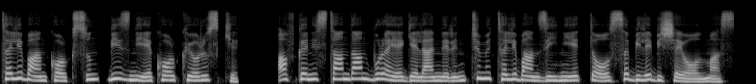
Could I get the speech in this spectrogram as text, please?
Taliban korksun, biz niye korkuyoruz ki? Afganistan'dan buraya gelenlerin tümü Taliban zihniyette olsa bile bir şey olmaz.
